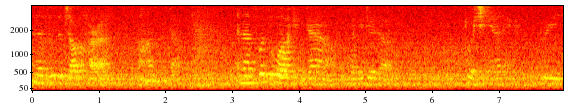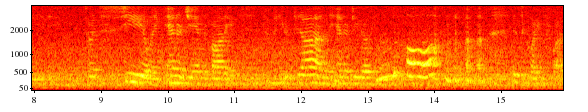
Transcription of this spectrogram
And this is a Jalandhara Bandha. And that's what's locking down when you do the oceanic breathing. So it's sealing energy in the body. And when you're done, the energy goes, it's quite fun.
